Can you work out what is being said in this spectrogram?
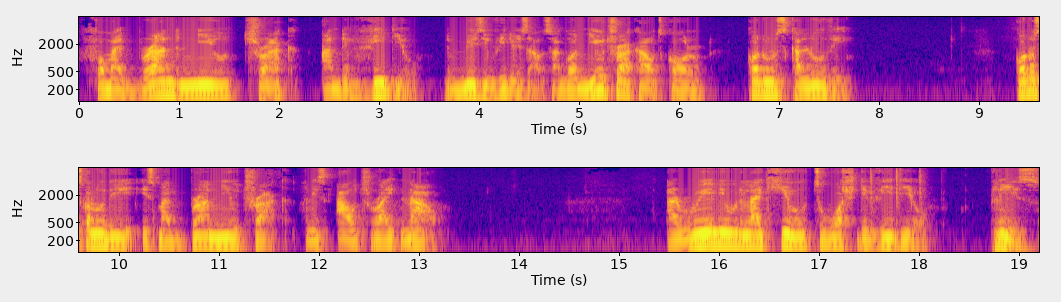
for my brand new track and the video. The music video is out. So I got a new track out called Cuddles Kaloudi. Cuddles Kaloudi is my brand new track and it's out right now. I really would like you to watch the video. Please,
